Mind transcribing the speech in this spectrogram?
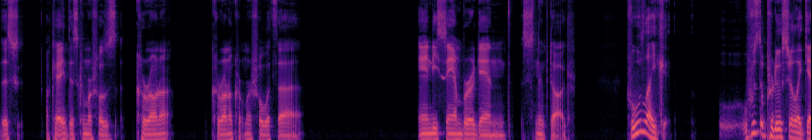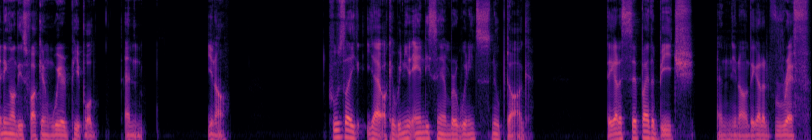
This okay, this commercial is Corona Corona commercial with uh Andy Samberg and Snoop Dogg. Who like who's the producer like getting all these fucking weird people and you know who's like yeah okay we need Andy Samberg we need Snoop Dogg they gotta sit by the beach and you know they got a riff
